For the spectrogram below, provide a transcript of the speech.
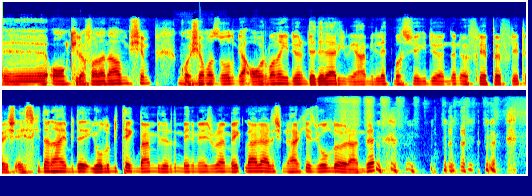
Ee, 10 kilo falan almışım. Koşamaz oğlum. Ya ormana gidiyorum dedeler gibi ya. Millet basıyor gidiyor önden öfleyip öfleyip peş. Eskiden hay bir de yolu bir tek ben bilirdim. Beni mecburen beklerlerdi. Şimdi herkes yolu da öğrendi.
